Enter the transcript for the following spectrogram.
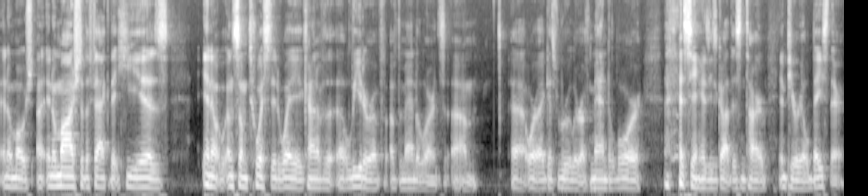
an homage, an homage to the fact that he is, you know, in some twisted way, kind of the, a leader of of the Mandalorians, um, uh, or I guess ruler of Mandalore, seeing as he's got this entire imperial base there.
